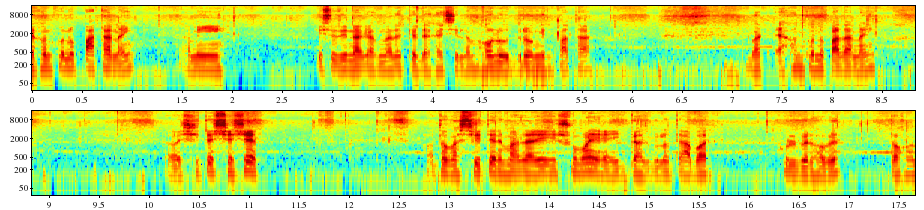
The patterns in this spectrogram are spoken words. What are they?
এখন কোনো পাতা নাই। আমি কিছুদিন আগে আপনাদেরকে দেখাইছিলাম হলুদ রঙিন পাতা বাট এখন কোনো পাতা নাই। তো শীতের শেষে অথবা শীতের মাঝারি সময়ে এই গাছগুলোতে আবার ফুল বের হবে, তখন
